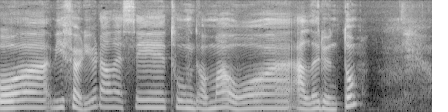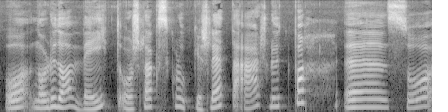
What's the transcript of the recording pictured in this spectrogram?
Og vi følger da disse to ungdommene og alle rundt om. Og når du da vet hva slags klokkeslett det er slutt på, eh, så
